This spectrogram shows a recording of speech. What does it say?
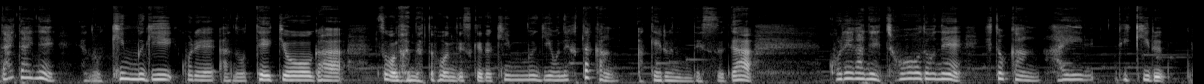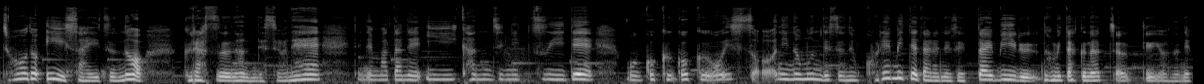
大体ねあの金麦これあの提供がそうなんだと思うんですけど金麦をね2缶開けるんですがこれがねちょうどね1缶入りきるちょうどいいサイズのグラスなんですよね。でねまたねいい感じについでもうごくごく美味しそうに飲むんですよね。これ見てたらね絶対ビール飲みたくなっちゃうっていうようなね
